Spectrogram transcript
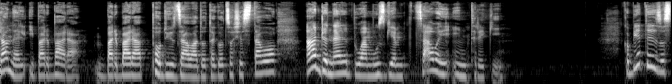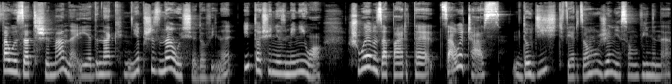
Janelle i Barbara. Barbara podjudzała do tego, co się stało, a Janelle była mózgiem całej intrygi. Kobiety zostały zatrzymane, jednak nie przyznały się do winy i to się nie zmieniło. Szły w zaparte cały czas, do dziś twierdzą, że nie są winne.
